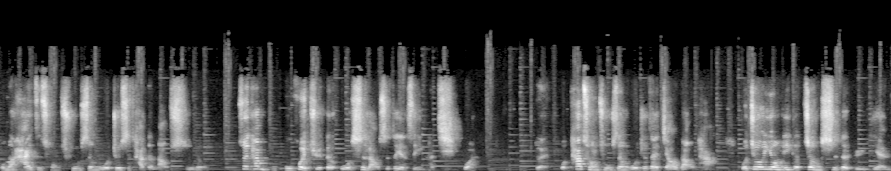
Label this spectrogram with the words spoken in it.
我们孩子从出生，我就是他的老师了，所以他不不会觉得我是老师这件事情很奇怪，对。我他从出生我就在教导他。我就用一个正式的语言，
